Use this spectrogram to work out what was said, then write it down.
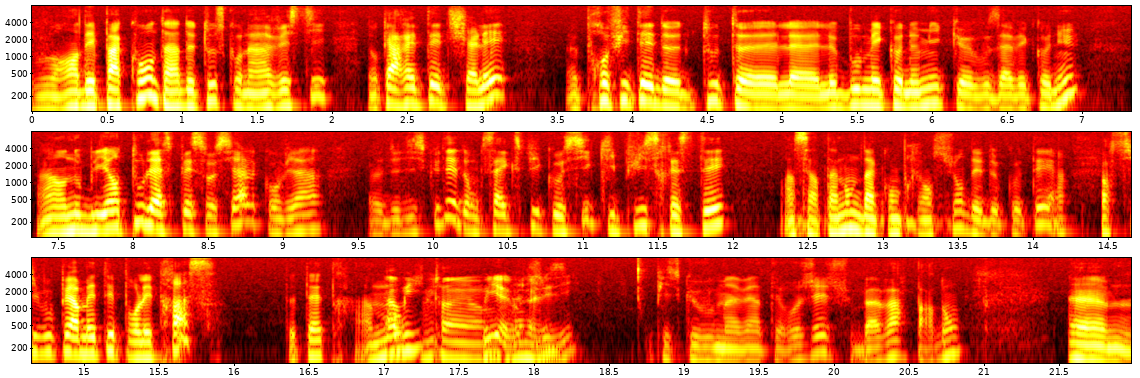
Vous vous rendez pas compte hein, de tout ce qu'on a investi Donc, arrêtez de chialer, euh, profitez de tout euh, le, boom économique que vous avez connu, en oubliant tout l'aspect social qu'on vient euh, de discuter. Donc, ça explique aussi qu'il puisse rester un certain nombre d'incompréhensions des deux côtés. Alors, si vous permettez pour les traces, peut-être un mot Ah oui, oui allez-y. Puisque vous m'avez interrogé, je suis bavard, pardon. Euh,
